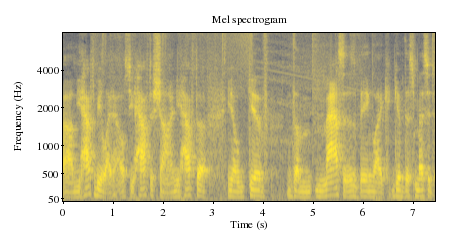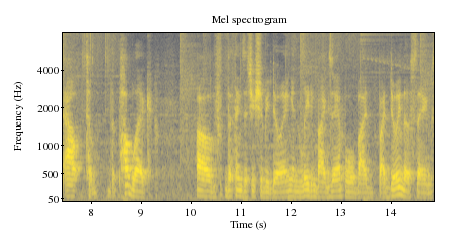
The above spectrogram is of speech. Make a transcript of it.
Um, you have to be a lighthouse. You have to shine. You have to, you know, give the masses, being like, give this message out to the public of the things that you should be doing and leading by example by by doing those things.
